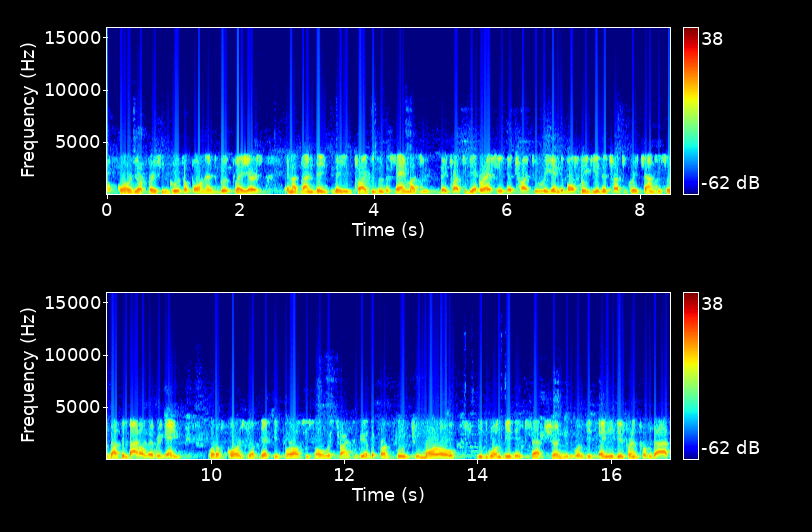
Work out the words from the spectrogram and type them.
Of course, you're facing good opponents, good players and at times they, they try to do the same as you. They try to be aggressive, they try to regain the ball quickly, they try to create chances. So that's the battle every game. But of course, the objective for us is always trying to be on the front foot. Tomorrow, it won't be the exception. It won't be any different from that.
